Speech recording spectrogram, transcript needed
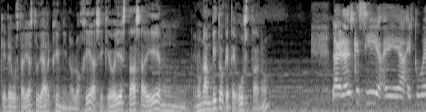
que te gustaría estudiar criminología, así que hoy estás ahí en un, en un ámbito que te gusta, ¿no? La verdad es que sí, eh, estuve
